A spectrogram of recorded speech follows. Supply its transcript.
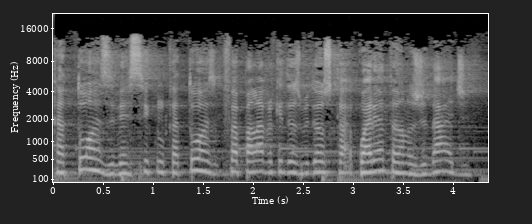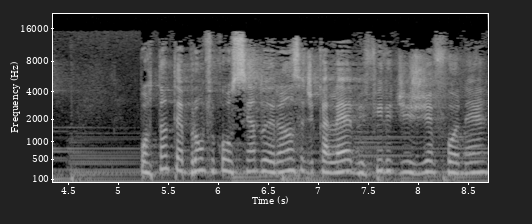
14, versículo 14, que foi a palavra que Deus me deu aos 40 anos de idade. Portanto, Hebron ficou sendo herança de Caleb, filho de Jefoné,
